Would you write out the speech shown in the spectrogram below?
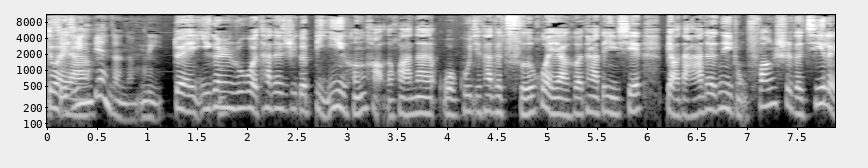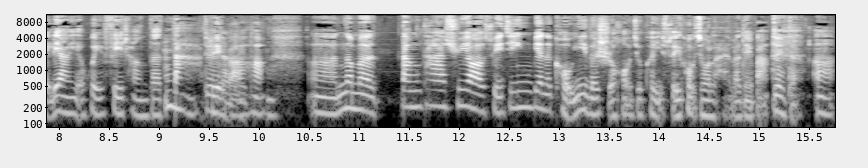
随机应变的能力。对一个人，如果他的这个笔译很好的话，那我估计他的词汇啊和他的一些表达的那种方式的积累量也会非常的大，嗯对吧？哈，嗯、那么当他需要随机应变的口译的时候，就可以随口就来了，对吧？对的，啊，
